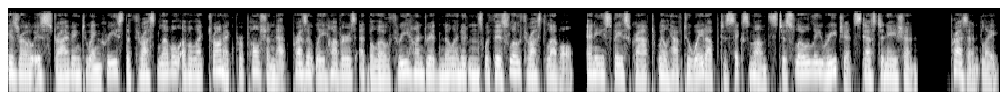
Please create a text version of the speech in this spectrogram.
ISRO is striving to increase the thrust level of electronic propulsion that presently hovers at below 300 millinewtons with this low thrust level. Any spacecraft will have to wait up to 6 months to slowly reach its destination. Presently,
